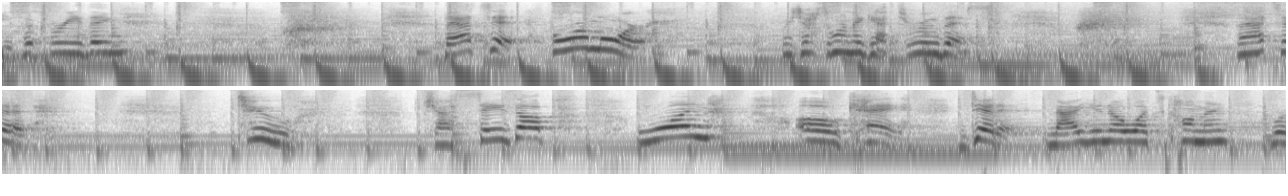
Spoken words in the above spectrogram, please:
Keep it breathing. That's it. Four more. We just want to get through this. That's it. Two. Chest stays up. One. Okay. Did it. Now you know what's coming. We're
